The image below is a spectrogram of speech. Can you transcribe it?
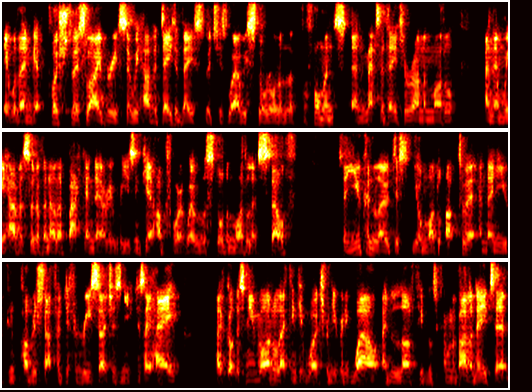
It will then get pushed to this library. So we have a database, which is where we store all of the performance and metadata around the model. And then we have a sort of another backend area we're using GitHub for it, where we'll store the model itself. So you can load this your model up to it, and then you can publish that for different researchers, and you can say, hey, I've got this new model. I think it works really, really well. I'd love people to come and validate it.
